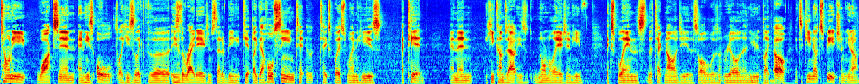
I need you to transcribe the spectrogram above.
Tony walks in and he's old, like he's like the he's the right age instead of being a kid. Like that whole scene ta takes place when he's a kid, and then he comes out, he's normal age, and he explains the technology. This all wasn't real, and then you're like, oh, it's a keynote speech, and you know,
